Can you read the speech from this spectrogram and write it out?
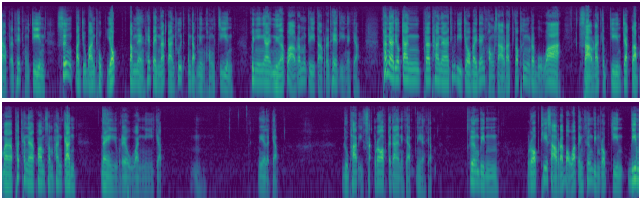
ต่างประเทศของจีน ซึ่งปัจจุบันถูกยกตำแหน่งให้เป็นนักการทูตอันดับหนึ่งของจีน พูดง่ายๆเหนือกว่ารัฐมนตรีต่างประเทศอีกนะครับขณะเดียวกันประธานาธิบดีโจไบเดนของสหรัฐก็เพิ่งระบุว่าสหรัฐกับจีนจะกลับมาพัฒนาความสัมพันธ์กันในเร็ววันนี้ครับนี่แหละครับ ดูภาพอีกสักรอบก็ได้นะครับเนี่ยครับ เครื่องบินรบที่สหรัฐบอกว่าเป็นเครื่องบินรบจีนบิน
